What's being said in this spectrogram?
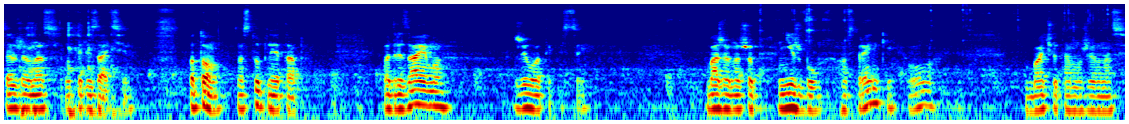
Це вже у нас утилізація. Потім наступний етап. Відрізаємо животик ось цей. Бажано, щоб ніж був гостренький. О, бачу, там уже у нас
